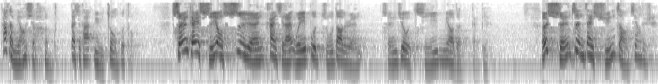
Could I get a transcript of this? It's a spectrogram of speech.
他很渺小，但是他与众不同。神可以使用世人看起来微不足道的人，成就奇妙的改变，而神正在寻找这样的人。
